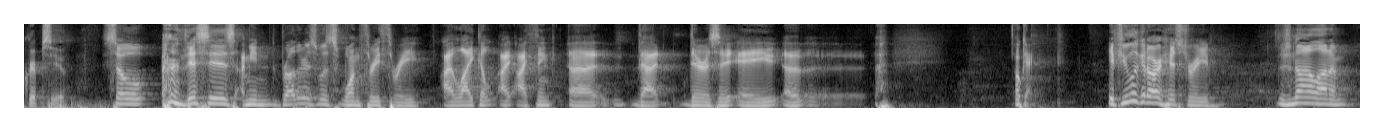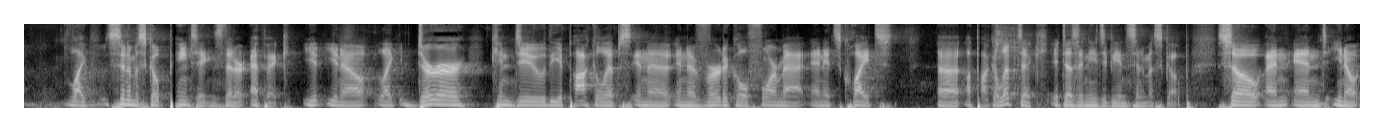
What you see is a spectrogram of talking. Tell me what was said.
grips you? So this is, I mean, Brothers was one three three. I like, I think uh, that there's a, a, a, okay. If you look at our history, there's not a lot of like cinemascope paintings that are epic. You, you know, like Durer can do the apocalypse in a in a vertical format, and it's quite uh, apocalyptic. It doesn't need to be in CinemaScope. So, and and you know,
